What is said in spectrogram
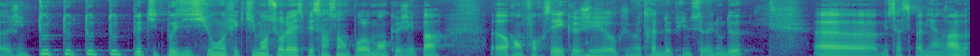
Euh, j'ai une toute toute toute toute petite position effectivement sur le SP500 pour le moment que j'ai pas euh, renforcé, que je me traite depuis une semaine ou deux. mais ça c'est pas bien grave.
